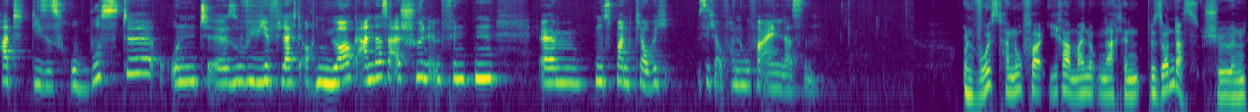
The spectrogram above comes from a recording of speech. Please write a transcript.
hat dieses Robuste und äh, so wie wir vielleicht auch New York anders als schön empfinden, ähm, muss man, glaube ich, sich auf Hannover einlassen. Und wo ist Hannover Ihrer Meinung nach denn besonders schön?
